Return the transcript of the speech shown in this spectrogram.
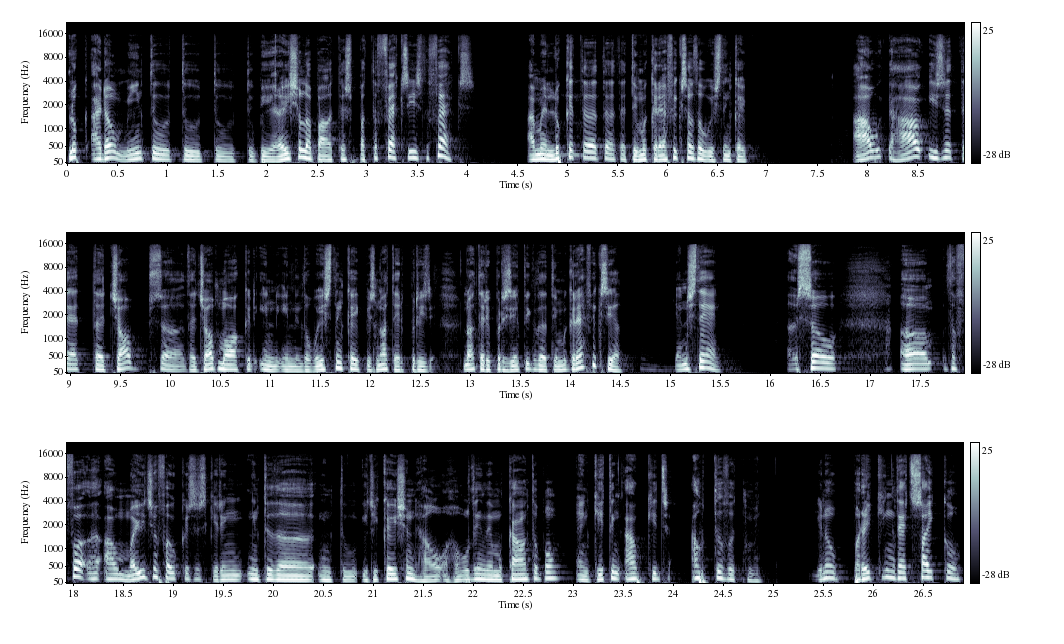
look, I don't mean to, to, to, to be racial about this, but the facts is the facts. I mean, look at the, the, the demographics of the Western Cape. How, how is it that the jobs uh, the job market in, in the Western Cape is not repre- not representing the demographics here? You understand? Uh, so um, the fo- uh, our major focus is getting into the into education, holding them accountable, and getting our kids out of it, man. You know, breaking that cycle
